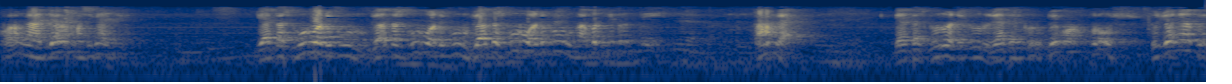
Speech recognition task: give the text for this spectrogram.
orang ngajar masih ngaji. Di atas guru ada guru, di atas guru ada guru, di atas guru ada guru, nggak berhenti berhenti. Paham nggak? Di atas guru ada guru, di atas guru dia mau terus. Tujuannya apa?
